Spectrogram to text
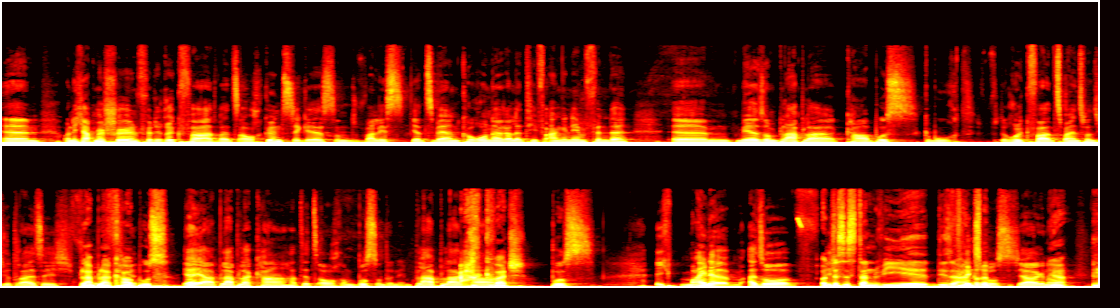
Ähm, und ich habe mir schön für die Rückfahrt, weil es auch günstig ist und weil ich es jetzt während Corona relativ angenehm finde, ähm, mir so einen Blabla-Car-Bus gebucht. Rückfahrt 22.30 Uhr. Blablacar-Bus. Ja, ja, Blablacar hat jetzt auch ein Busunternehmen. Blablacar Ach Quatsch. Bus. Ich meine, also Und das ist dann wie diese andere. Flixbus, ja genau. Ja.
